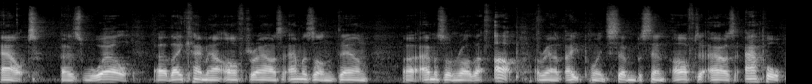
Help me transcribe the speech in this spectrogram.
out as well. Uh, they came out after hours. Amazon down, uh, Amazon rather up around 8.7% after hours. Apple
